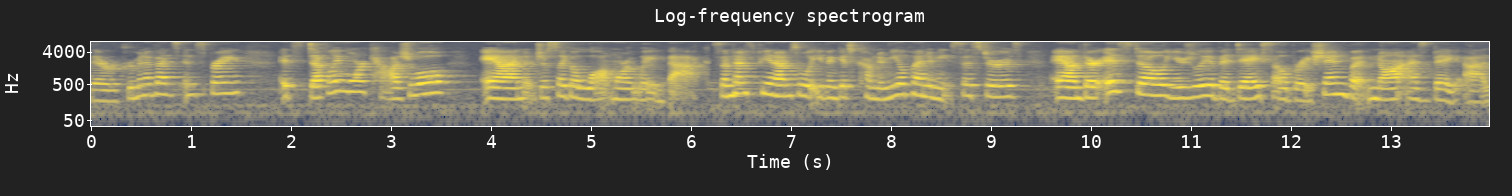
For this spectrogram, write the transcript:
their recruitment events in spring. It's definitely more casual and just like a lot more laid back. Sometimes PNMs will even get to come to meal plan to meet sisters and there is still usually a bid day celebration, but not as big as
